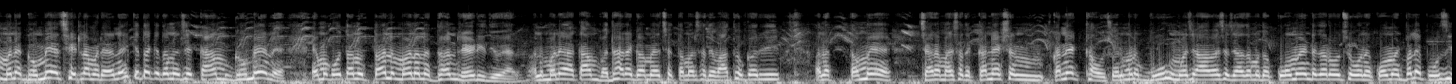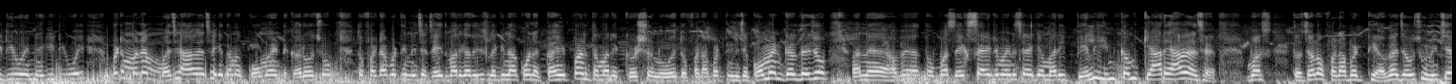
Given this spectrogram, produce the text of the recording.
મને ગમે છે એટલા માટે. અને કહેતા કે તમને જે કામ ગમે ને, એમાં પોતાનું તન, મન અને ધન રેડી દો યાર. અને મને આ કામ વધારે ગમે છે તમારી સાથે વાતો કરવી. અને તમે જ્યારે મારી સાથે કનેક્શન કનેક્ટ થાવ છો. અને મને બહુ મજા આવે છે. જ્યારે તમે તો કોમેન્ટ કરો છો અને કોમેન્ટ ભલે પોઝિટિવ હોય નેગેટિવ હોય બટ મને મજા આવે છે કે તમે કોમેન્ટ કરો છો. તો ફટાફટથી નીચે જય દ્વારકાધીશ લખી નાખો અને કંઈ પણ તમારે ક્વેશ્ચન હોય તો ફટાફટથી નીચે કોમેન્ટ કરી દેજો. અને હવે તો બસ એક્સાઇટમેન્ટ છે કે મારી પહેલી ઇન્કમ ક્યારે આવે છે? બસ, તો ચલો ફટાફટથી હવે જાઉં છું નીચે.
